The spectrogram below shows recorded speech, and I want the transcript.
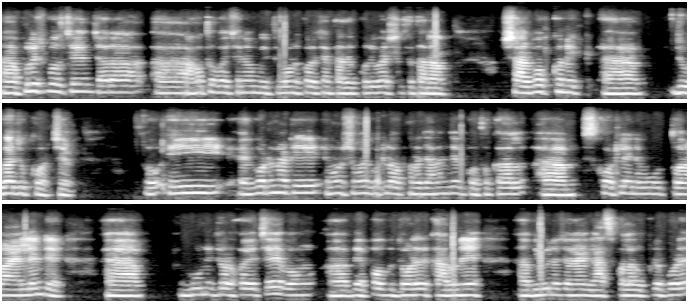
পুলিশ বলছে যারা আহত হয়েছেন এবং মৃত্যুবরণ করেছেন, তাদের পরিবারের সাথে তারা সার্বক্ষণিক যোগাযোগ করছে। তো এই ঘটনাটি এমন সময় ঘটলো, আপনারা জানেন যে গতকাল স্কটল্যান্ড এবং উত্তর আয়ারল্যান্ডে ঘূর্ণিঝড় হয়েছে এবং ব্যাপক ঝড়ের কারণে বিভিন্ন জায়গায় গাছপালা উপড়ে পড়ে।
